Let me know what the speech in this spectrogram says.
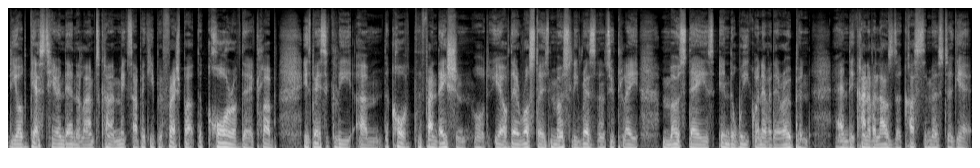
the odd guest here and there in the line to kind of mix up and keep it fresh. But the core of their club is basically um, the core of the foundation or yeah of their roster is mostly residents who play most days in the week whenever they're open, and it kind of allows the customers to get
